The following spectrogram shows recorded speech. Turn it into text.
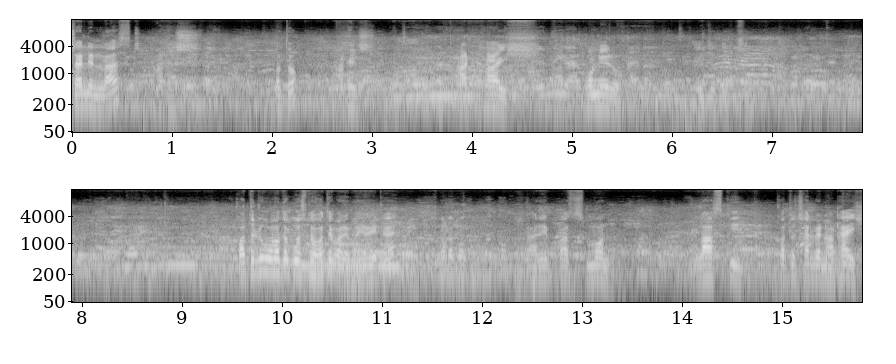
চাইলেন লাস্ট আঠাশ কত? আঠাশ আঠাইশ। পনেরো। এই যে দেখছি। কতটুকু মতো গোস্ত হতে পারে ভাইয়া এটা? সাড়ে পাঁচ মন। লাস্ট কি? কত ছাড়বেন? আঠাইশ?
